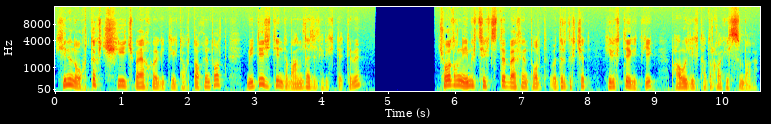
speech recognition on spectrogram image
хин нь угтагч хийж байх вэ гэдгийг тогтоохын тулд мэдээж тэнд манлайлал хэрэгтэй тийм ээ. Чуулган эмх цэгцтэй байхын тулд удирдагчид хэрэгтэй гэдгийг Паул их тодорхой хэлсэн байна.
